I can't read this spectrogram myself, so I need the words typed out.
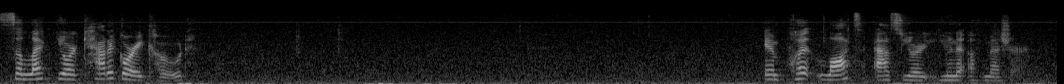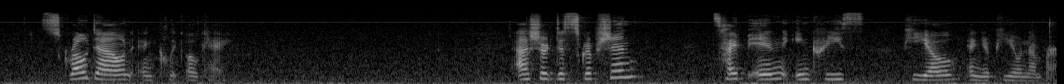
Select your category code. And put lot as your unit of measure. Scroll down and click OK. As your description, type in increase PO and your PO number.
